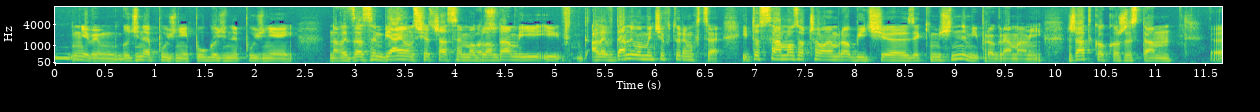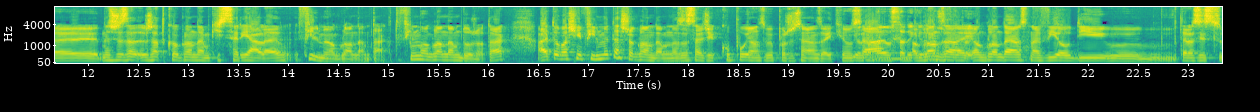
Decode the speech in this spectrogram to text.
nie wiem, godzinę później, pół godziny później, nawet zazębiając się czasem oglądam, i, i, ale w danym momencie, w którym chcę. I to samo zacząłem robić e, z jakimiś innymi programami. Rzadko korzystam, yy, znaczy rzadko oglądam jakieś seriale, filmy oglądam, tak. Filmy oglądam dużo, tak? Ale to właśnie filmy też oglądam na zasadzie kupując, wypożyczając iTunesa, ogląda, oglądając na VOD. Y, teraz jest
